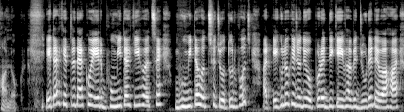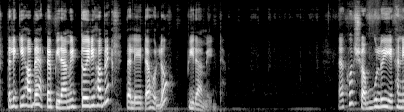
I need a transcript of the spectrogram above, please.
ঘনক। এটার ক্ষেত্রে দেখো এর ভূমিটা কি হয়েছে? ভূমিটা হচ্ছে চতুর্ভুজ। আর এগুলোকে যদি ওপরের দিকে এইভাবে জুড়ে দেওয়া হয়, তাহলে কি হবে? একটা পিরামিড তৈরি হবে। তাহলে এটা হলো পিরামিড। দেখো, সবগুলোই এখানে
